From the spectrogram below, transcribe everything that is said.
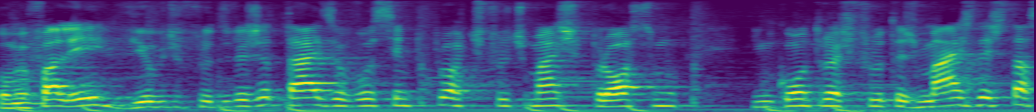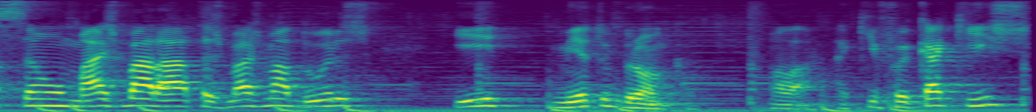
Como eu falei, vivo de frutos vegetais, eu vou sempre para o hortifruti mais próximo, encontro as frutas mais da estação, mais baratas, mais maduras e meto bronca. Olha lá, aqui foi caquis,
